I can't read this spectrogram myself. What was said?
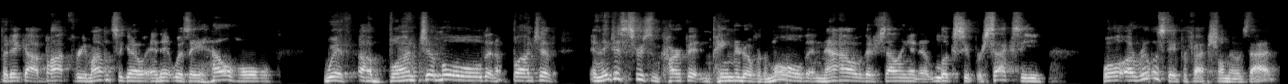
but it got bought three months ago and it was a hellhole with a bunch of mold and a bunch of, and they just threw some carpet and painted over the mold and now they're selling it and it looks super sexy well a real estate professional knows that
